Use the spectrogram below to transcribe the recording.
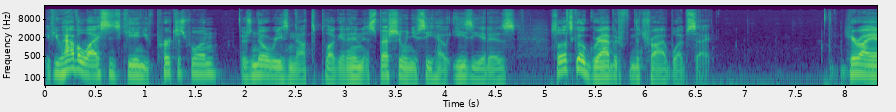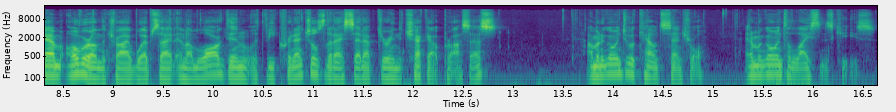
If you have a license key and you've purchased one, there's no reason not to plug it in, especially when you see how easy it is. So let's go grab it from the Tribe website. Here I am over on the Tribe website, and I'm logged in with the credentials that I set up during the checkout process. I'm going to go into Account Central, and I'm going to go into License Keys.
